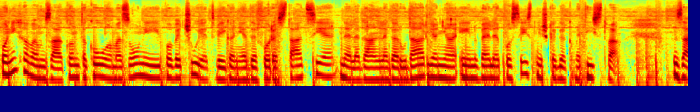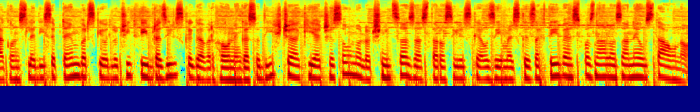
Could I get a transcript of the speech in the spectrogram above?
Po njihovem zakon tako v Amazoniji povečuje tveganje deforestacije, nelegalnega rudarjanja in veleposestniškega kmetijstva. Zakon sledi septembrski odločitvi brazilskega vrhovnega sodišča, ki je časovno ločnico za staroselske ozemeljske zahteve spoznalo za neustavno.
